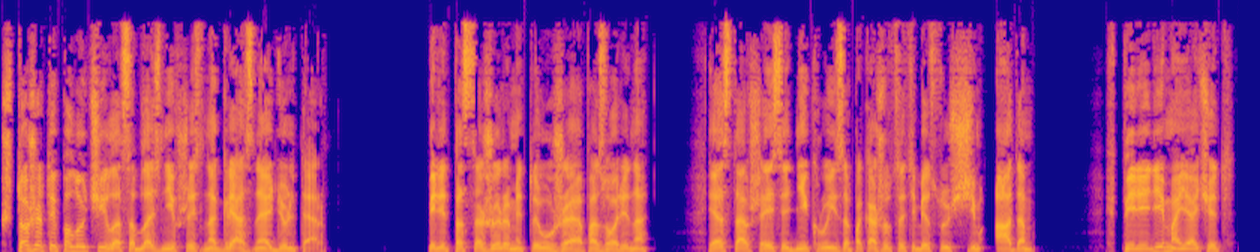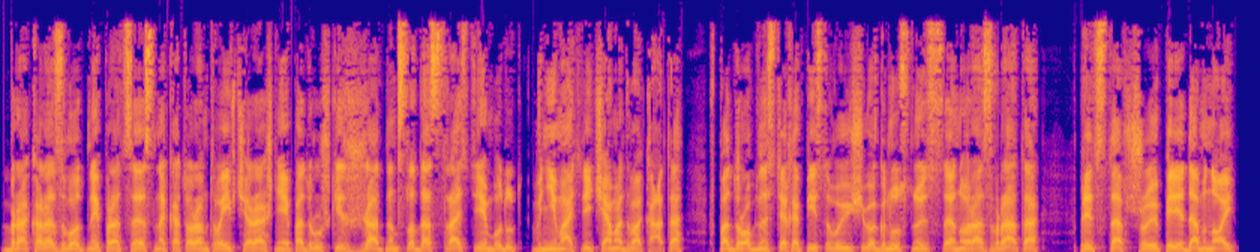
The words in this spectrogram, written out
что же ты получила, соблазнившись на грязный адюльтер? Перед пассажирами ты уже опозорена, и оставшиеся дни круиза покажутся тебе сущим адом. Впереди маячит бракоразводный процесс, на котором твои вчерашние подружки с жадным сладострастием будут внимать речам адвоката, в подробностях описывающего гнусную сцену разврата, представшую передо мной.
